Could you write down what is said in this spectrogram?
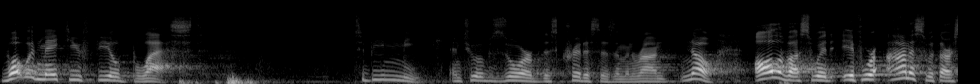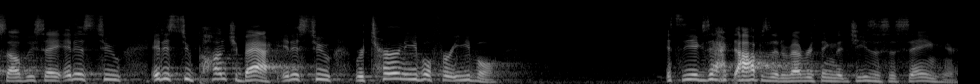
What would make you feel blessed? To be meek and to absorb this criticism and Ron. No, all of us would, if we're honest with ourselves, we say it is to, it is to punch back, it is to return evil for evil. It's the exact opposite of everything that Jesus is saying here.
